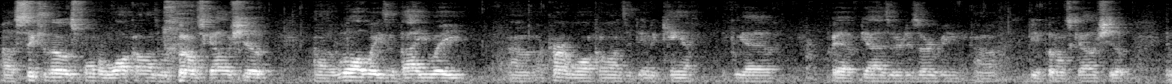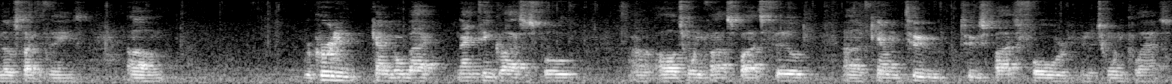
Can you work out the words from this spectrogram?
Uh, Six of those former walk-ons were put on scholarship. Uh, We'll always evaluate um, our current walk-ons at the end of camp if we have, if we have guys that are deserving uh, being put on scholarship and those type of things. Um, Recruiting, kind of going back, 19 classes full, uh, all 25 spots filled, uh, counting two, two spots forward in the 20 class.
